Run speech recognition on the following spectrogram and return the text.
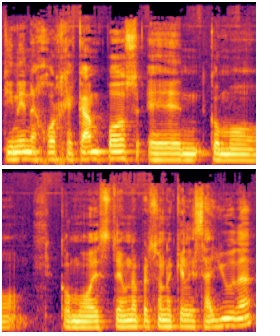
Tienen a Jorge Campos como, como este, una persona que les ayuda.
